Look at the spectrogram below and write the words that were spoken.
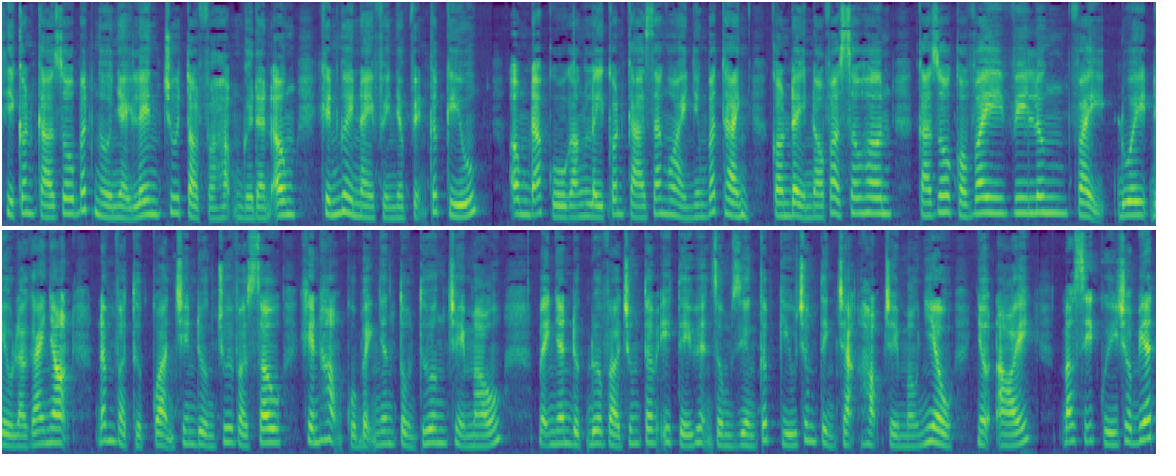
thì con cá rô bất ngờ nhảy lên chui tọt vào họng người đàn ông, khiến người này phải nhập viện cấp cứu. Ông đã cố gắng lấy con cá ra ngoài nhưng bất thành, còn đẩy nó vào sâu hơn. Cá rô có vây, vi lưng, vảy, đuôi đều là gai nhọn, đâm vào thực quản trên đường chui vào sâu, khiến họng của bệnh nhân tổn thương, chảy máu. Bệnh nhân được đưa vào trung tâm y tế huyện Rồng Giềng cấp cứu trong tình trạng họng chảy máu nhiều, nhợn ói. Bác sĩ Quý cho biết,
